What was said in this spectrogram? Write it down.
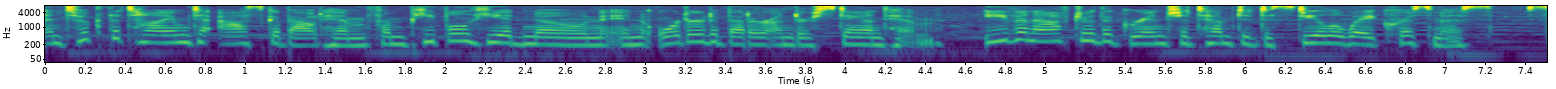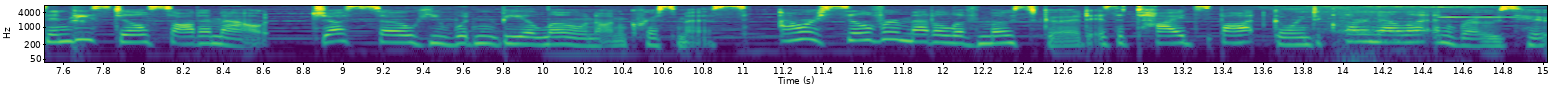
and took the time to ask about him from people he had known in order to better understand him. Even after the Grinch attempted to steal away Christmas, Cindy still sought him out, just so he wouldn't be alone on Christmas. Our silver medal of most good is a tied spot going to Clarnella and Rose Who.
